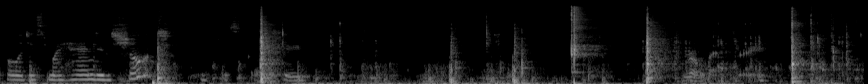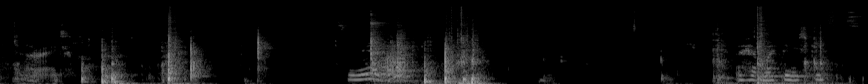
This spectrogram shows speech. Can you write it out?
Apologies for my hand in shot. I've just got to roll that through. Alright. So now I have my finished pieces.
